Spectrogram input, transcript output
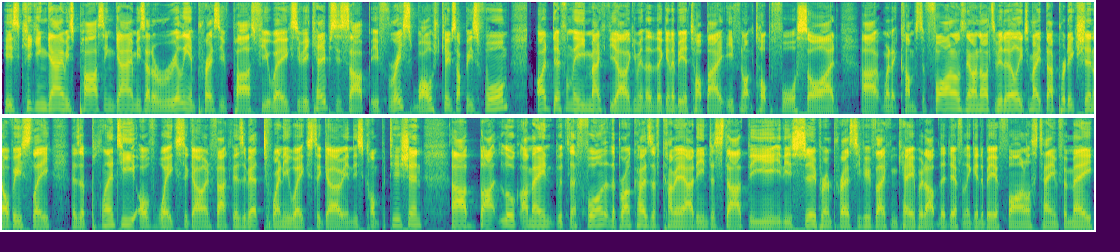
His kicking game, his passing game, he's had a really impressive past few weeks. If he keeps this up, if Reece Walsh keeps up his form, I'd definitely make the argument that they're going to be a top eight, if not top four side uh, when it comes to finals. Now, I know it's a bit early to make that prediction. Obviously, there's a plenty of weeks to go. In fact, there's about 20 weeks to go in this competition. Uh, but look, I mean, with the form that the Broncos have come out in to start the year, it is super impressive. If they can keep it up, they're definitely going to be a final finals team for me.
